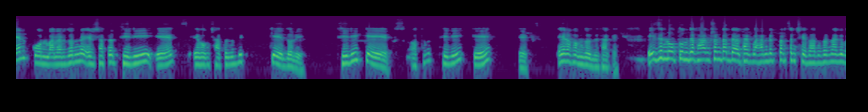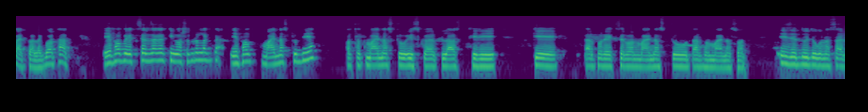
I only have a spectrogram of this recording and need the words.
এর কোন মানের জন্য? এর সাথে থ্রি এক্স এবং সাথে যদি কে ধরি থ্রি কে এক্স অথবা থ্রি কে এক্স এরকম যদি থাকে। এই যে নতুন যে ফাংশনটা দেওয়া থাকবে হান্ড্রেড পার্সেন্ট সেই ফাংশন আগে বাইর করা লাগবে, অর্থাৎ এফ অফ এক্সের জায়গায় কি বসানো লাগবে? এফ অফ মাইনাস টু দিয়ে, অর্থাৎ minus two square plus three কে তারপর এক্সের মান মাইনাস টু তারপর মাইনাস ওয়ান এই যে দুই দুগুণা চার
